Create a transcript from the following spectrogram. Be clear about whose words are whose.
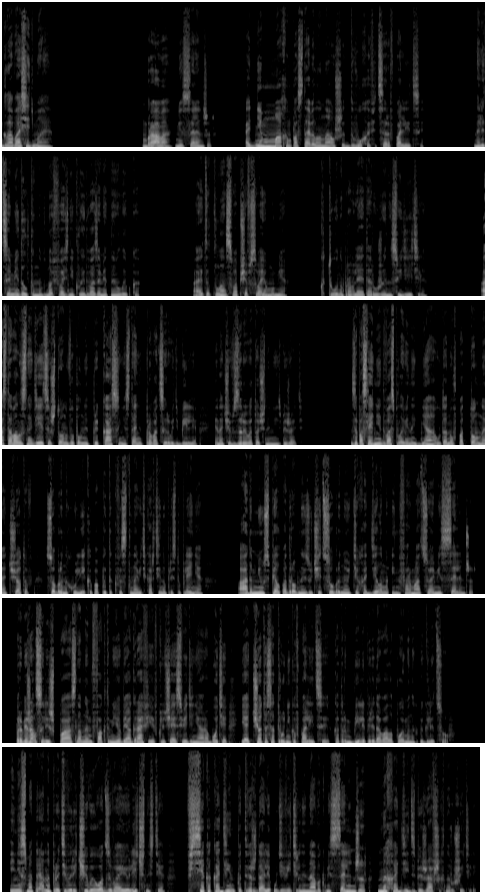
Speaker 1: Глава седьмая. Браво, мисс Селлинджер. Одним махом поставила на уши двух офицеров полиции. На лице Миддлтона вновь возникла едва заметная улыбка. А этот Лэнс вообще в своем уме? Кто направляет оружие на свидетеля? Оставалось надеяться, что он выполнит приказ и не станет провоцировать Билли, иначе взрыва точно не избежать. За последние два с половиной дня, утонув под тонны отчетов, собранных улик и попыток восстановить картину преступления, Адам не успел подробно изучить собранную техотделом информацию о мисс Селлинджер. Пробежался лишь по основным фактам ее биографии, включая сведения о работе и отчеты сотрудников полиции, которым Билли передавала пойманных беглецов. И несмотря на противоречивые отзывы о ее личности, все как один подтверждали удивительный навык мисс Селлинджер находить сбежавших нарушителей.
